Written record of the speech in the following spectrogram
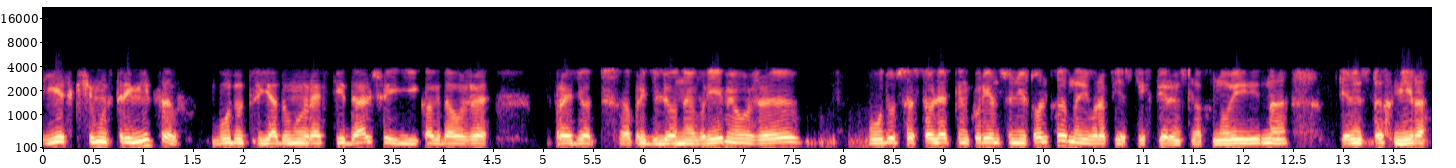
есть к чему стремиться. Будут, я думаю, расти дальше, и когда уже пройдет определенное время, уже будут составлять конкуренцию не только на европейских первенствах, но и на первенствах мира.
